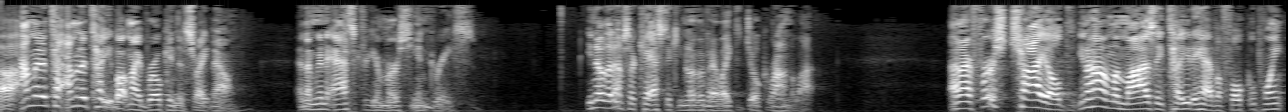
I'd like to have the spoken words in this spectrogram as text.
Uh, I'm going to I'm going to tell you about my brokenness right now, and I'm going to ask for your mercy and grace. You know that I'm sarcastic. You know that I like to joke around a lot. On our first child, you know how in Lamaze they tell you to have a focal point,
